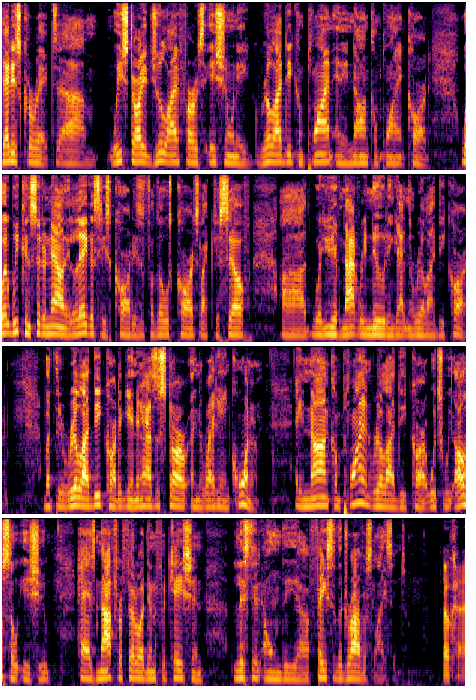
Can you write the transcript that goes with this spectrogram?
That is correct. Um, we started July 1st issuing a Real ID compliant and a non compliant card. What we consider now a legacy card is for those cards like yourself uh, where you have not renewed and gotten the Real ID card. But the Real ID card, again, it has a star in the right hand corner. A non compliant Real ID card, which we also issue, has not for federal identification listed on the uh, face of the driver's license. Okay.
